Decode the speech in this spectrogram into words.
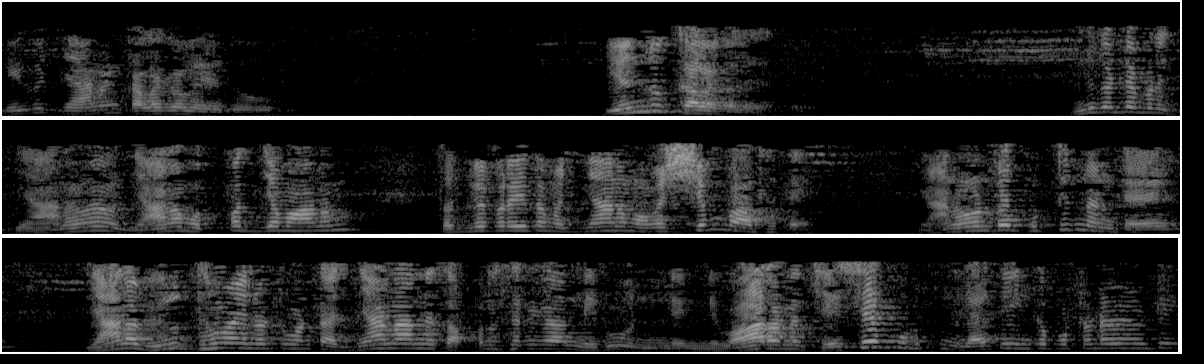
నీకు జ్ఞానం కలగలేదు. ఎందుకు కలగలేదు? ఎందుకంటే ఇప్పుడు జ్ఞానమే జ్ఞానం ఉత్పద్యమానం తద్విపరీతం అజ్ఞానం అవశ్యం బాధతే. జ్ఞానం అంటూ పుట్టిందంటే జ్ఞాన విరుద్ధమైనటువంటి అజ్ఞానాన్ని తప్పనిసరిగా నిరు నివారణ చేసే పుడుతుంది. లేకపోతే ఇంకా పుట్టడం ఏమిటి?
